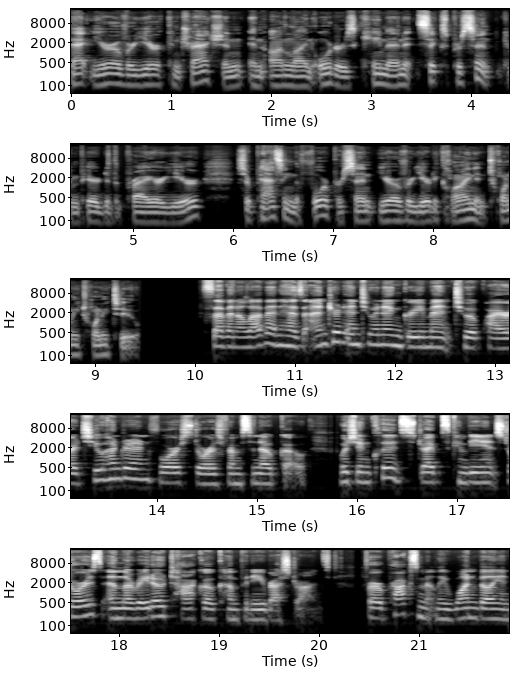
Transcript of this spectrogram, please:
That year over year contraction in online orders came in at 6% compared to the prior year, surpassing the 4% year over year decline in 2022. 7 Eleven has entered into an agreement to acquire 204 stores from Sunoco, which includes Stripes convenience stores and Laredo Taco Company restaurants, for approximately $1 billion.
